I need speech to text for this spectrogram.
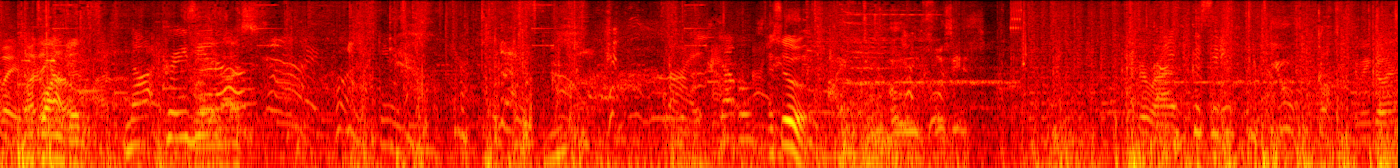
Wait, why they One not? Not crazy enough. Nice. Ooh. You're right. Can we go in?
